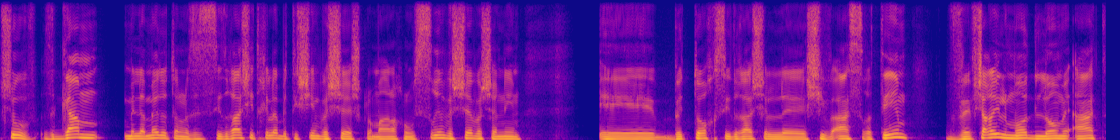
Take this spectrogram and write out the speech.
שוב, זה גם מלמד אותנו, זו סדרה שהתחילה ב-96, כלומר אנחנו 27 שנים אה, בתוך סדרה של אה, שבעה סרטים, ואפשר ללמוד לא מעט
